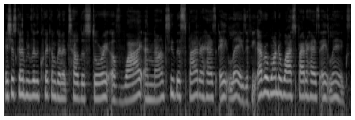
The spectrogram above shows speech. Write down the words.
it's just going to be really quick. I'm going to tell the story of why Anansi the spider has eight legs. If you ever wonder why a spider has eight legs,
